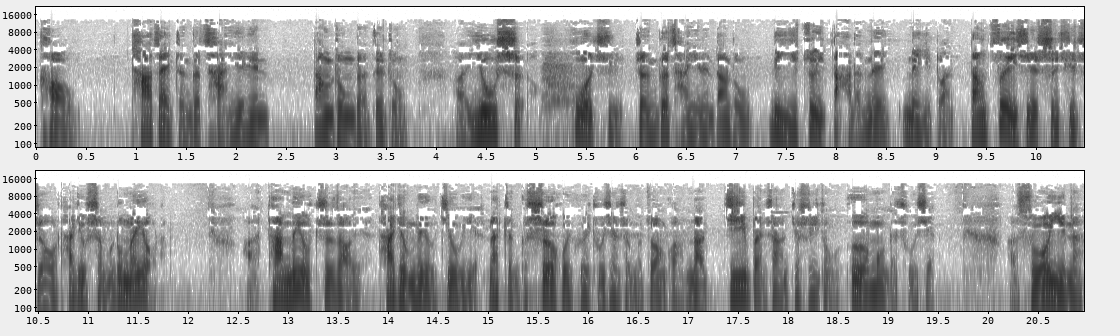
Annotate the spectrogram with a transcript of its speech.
靠它在整个产业链当中的这种啊优势，获取整个产业链当中利益最大的那那一端。当这些失去之后，他就什么都没有了。啊，他没有制造业，他就没有就业，那整个社会会出现什么状况？那基本上就是一种噩梦的出现，啊，所以呢，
